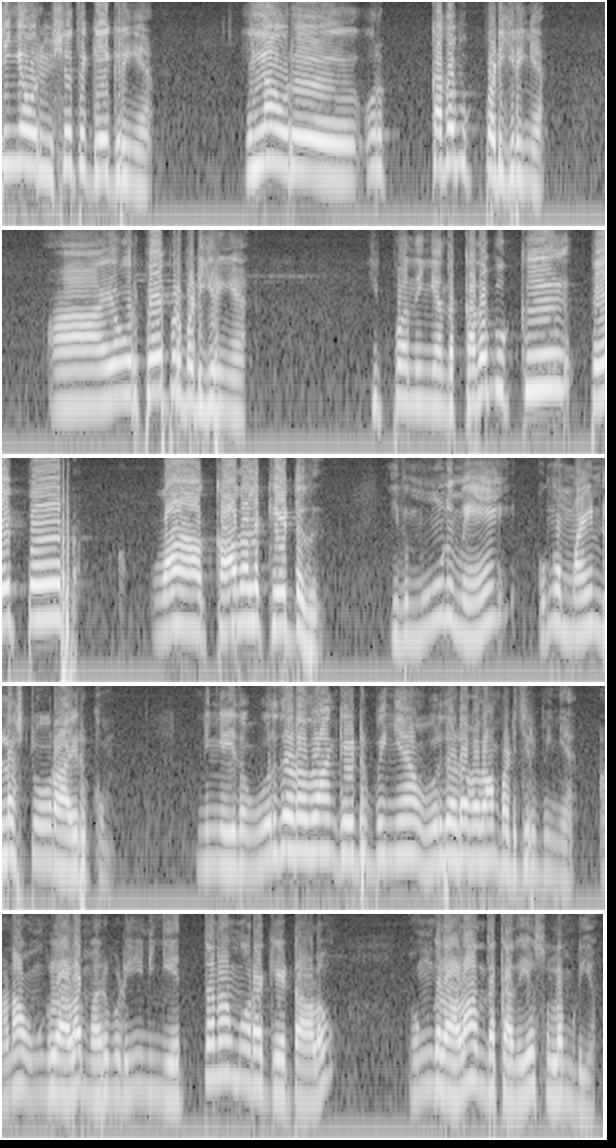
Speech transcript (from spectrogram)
நீங்கள் ஒரு விஷயத்த கேட்குறீங்க இல்லை ஒரு ஒரு கதை புக் படிக்கிறீங்க. ஒரு பேப்பர் படிக்கிறீங்க. இப்போ நீங்கள் அந்த கதை புக்கு பேப்பர் வா காதலை கேட்டது. இது மூணுமே உங்கள் மைண்டில் ஸ்டோர் ஆகிருக்கும் நீங்கள் இதை ஒரு தடவை தான் கேட்டிருப்பீங்க ஒரு தடவை தான் படிச்சிருப்பீங்க. ஆனால் உங்களால் மறுபடியும் நீங்கள் எத்தனை முறை கேட்டாலும் உங்களால் அந்த கதையை சொல்ல முடியும்.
